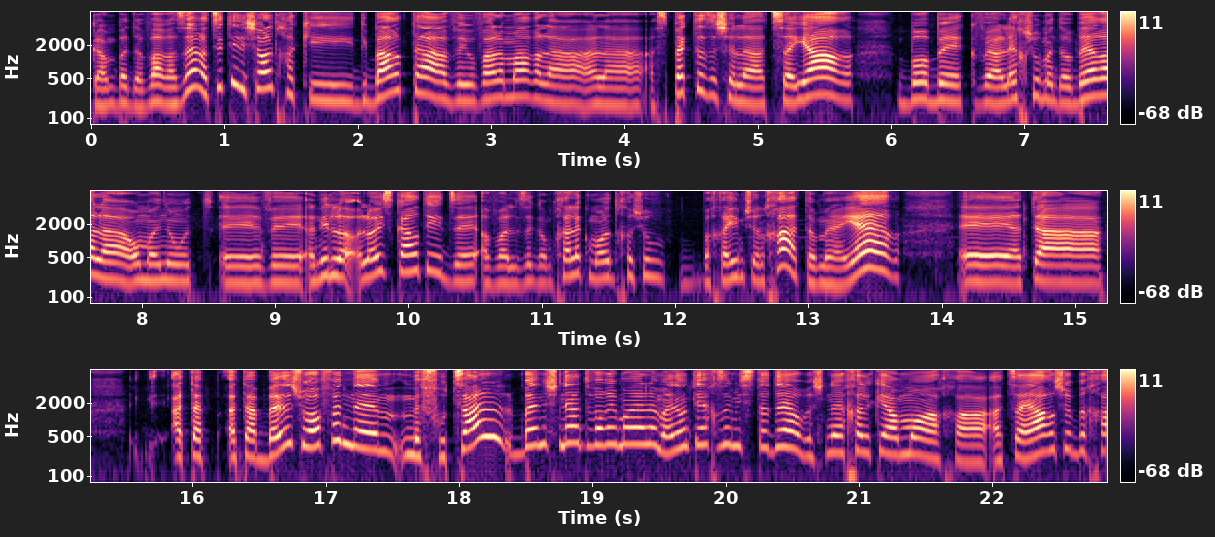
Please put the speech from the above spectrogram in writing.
גם בדבר הזה. רציתי לשאול אותך, כי דיברת, ויובל אמר על, על האספקט הזה של הצייר בובק, ועל איך שהוא מדבר על האומנות, uh, ואני לא, לא הזכרתי את זה, אבל זה גם חלק מאוד חשוב בחיים שלך, אתה מאייר. אה, אתה, אתה, אתה באיזשהו אופן אה, מפוצל בין שני הדברים האלה? מעניין אותי איך זה מסתדר בשני חלקי המוח, הצייר שבך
